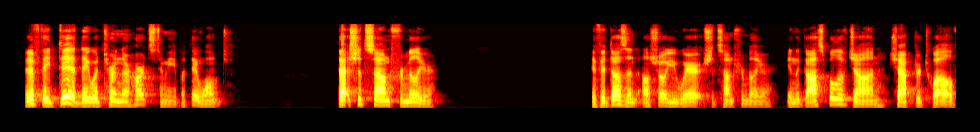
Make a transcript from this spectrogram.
If they did, they would turn their hearts to me, but they won't. That should sound familiar. If it doesn't, I'll show you where it should sound familiar. In the Gospel of John, chapter 12,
